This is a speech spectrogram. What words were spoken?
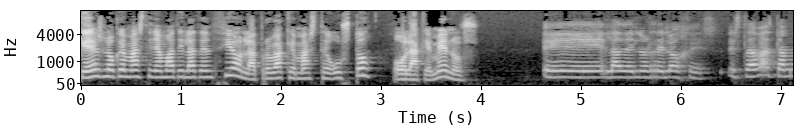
¿Qué es lo que más te llamó a ti la atención? ¿La prueba que más te gustó o la que menos? Eh, la de los relojes. Estaba tan,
